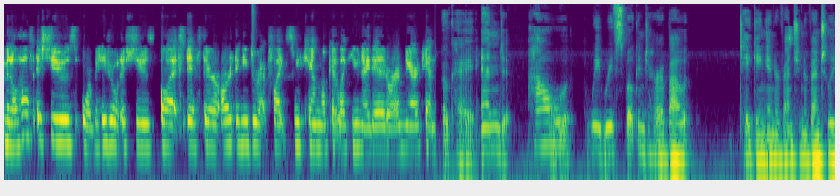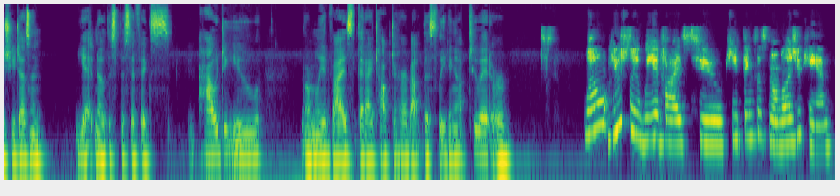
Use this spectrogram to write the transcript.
mental health issues or behavioral issues. But if there aren't any direct flights, we can look at like United or American. Okay, and how we we've spoken to her about taking intervention eventually. She doesn't yet know the specifics. How do you normally advise that I talk to her about this leading up to it or Well, usually we advise to keep things as normal as you can.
